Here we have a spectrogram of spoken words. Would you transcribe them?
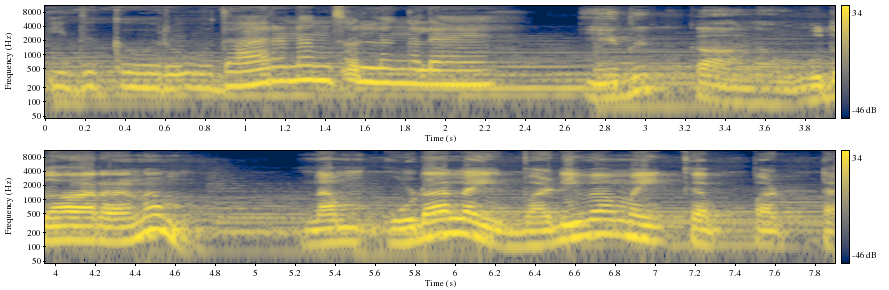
இதுக்கு ஒரு உதாரணம் சொல்லுங்களேன். இதுக்கான உதாரணம் நம் உடலை வடிவமைக்கப்பட்ட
